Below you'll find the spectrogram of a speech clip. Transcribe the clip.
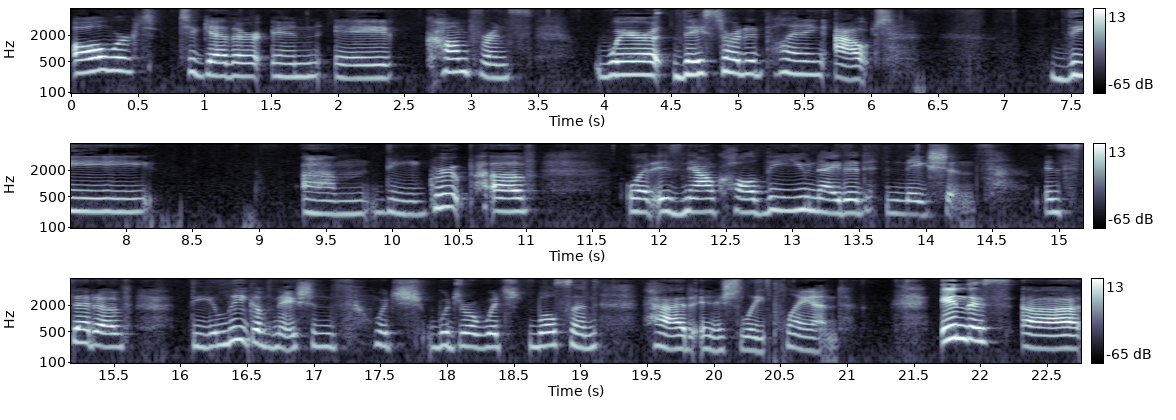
all worked together in a conference where they started planning out the um, the group of what is now called the United Nations. Instead of the League of Nations, which Woodrow Wilson had initially planned. In this uh,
